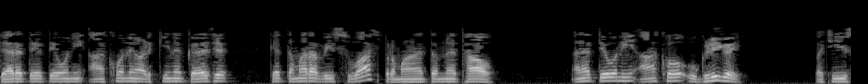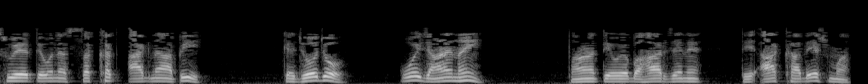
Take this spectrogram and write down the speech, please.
ત્યારે તે તેઓની આંખોને અડકીને કહે છે કે, તમારા વિશ્વાસ પ્રમાણે તમને થાવ. અને તેઓની આંખો ઉઘડી ગઈ. પછી ઈસુએ તેઓને સખત આજ્ઞા આપી કે, જોજો, કોઈ જાણે નહીં. પણ તેઓએ બહાર જઈને તે આખા દેશમાં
